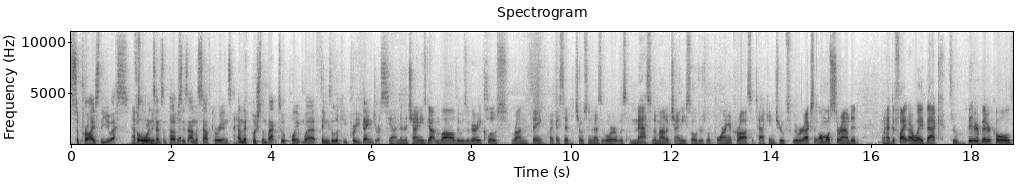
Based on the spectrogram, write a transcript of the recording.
surprised the US for all intents and purposes and the South Koreans, and they've pushed them back to a point where things are looking pretty dangerous. Yeah, and then the Chinese got involved. It was a very close run thing. Like I said, the Chosin Reservoir was a massive amount of Chinese soldiers were pouring across, attacking troops. We were actually almost surrounded and had to fight our way back through bitter, bitter cold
